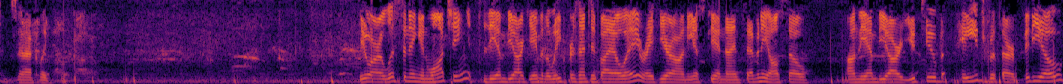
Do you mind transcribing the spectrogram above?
Exactly. You are listening and watching to the MBR Game of the Week presented by OA right here on ESPN 970. Also on the MBR YouTube page with our video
